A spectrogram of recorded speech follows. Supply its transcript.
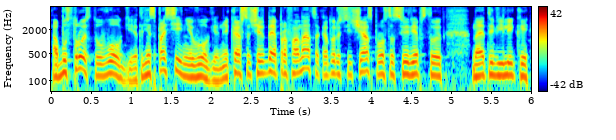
обустройство Волги, это не спасение Волги. Мне кажется, очередная профанация, которая сейчас просто свирепствует на этой великой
